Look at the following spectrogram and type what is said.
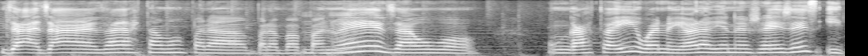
ya, ya, ya estamos para, para Papá Noel, ya hubo un gasto ahí, bueno, y ahora vienen Reyes y,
